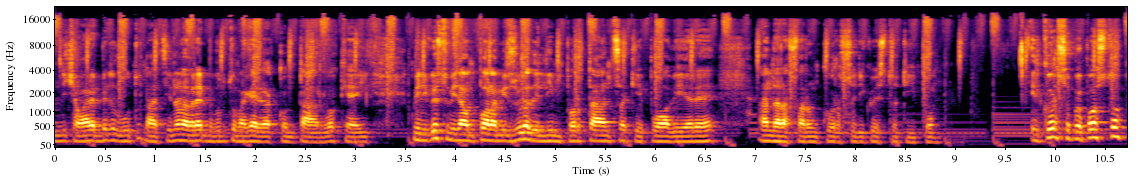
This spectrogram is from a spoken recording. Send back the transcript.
diciamo, avrebbe dovuto, anzi non avrebbe potuto magari raccontarlo, ok? Quindi questo mi dà un po' la misura dell'importanza che può avere andare a fare un corso di questo tipo. Il corso proposto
